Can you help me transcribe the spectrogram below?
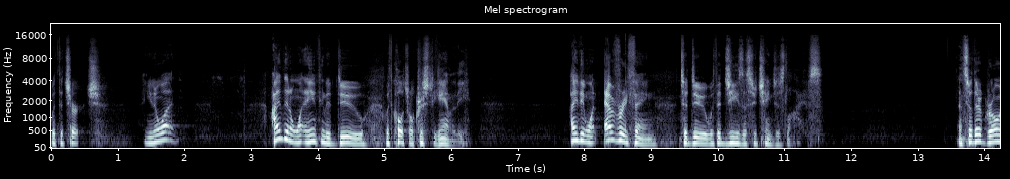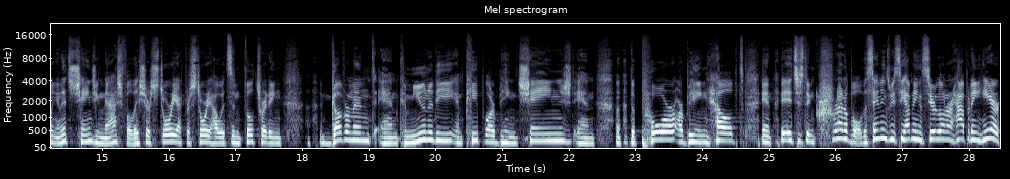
with the church. And you know what? I think they don't want anything to do with cultural Christianity. I think they want everything to do with a Jesus who changes lives. And so they're growing and it's changing Nashville. They share story after story how it's infiltrating government and community, and people are being changed, and the poor are being helped. And it's just incredible. The same things we see happening in Sierra Leone are happening here,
